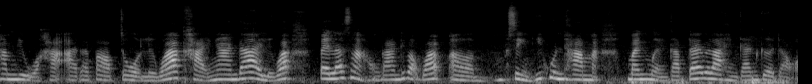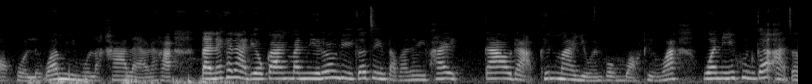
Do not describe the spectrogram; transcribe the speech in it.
ทำอยู่อะค่ะอาจจะตอบโจทย์หรือว่าขายงานได้หรือว่าเป็นลักษณะของการที่แบบว่าสิ่งที่คุณทำอะมันเหมือนกับได้เวลาแห่งการเกิดดอกออกผล หรือว่ามีมูลค่าแล้วนะคะ แต่ในขณะเดียวกันมันมีเรื่องดีก็จริงแต่มันจะมีไพ่ ก้าวดาบขึ้นมาอยู่มันบ่งบอกถึงว่า วันนี้คุณก็อาจจะ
